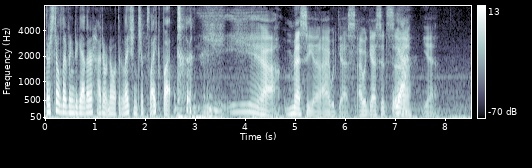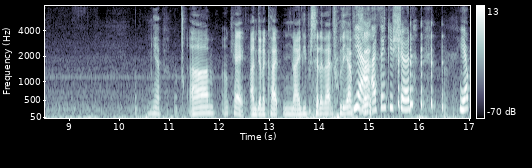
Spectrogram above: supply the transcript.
they're still living together. I don't know what the relationship's like, but Yeah, messy. Uh, I would guess. I would guess it's. Uh, Yeah. Yeah. Yep. Um. Okay. I'm gonna cut ninety percent of that from the episode. yeah, I think you should. yep.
